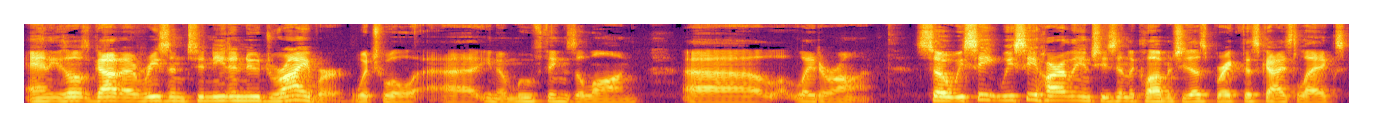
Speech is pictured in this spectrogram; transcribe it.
and he's also got a reason to need a new driver, which will uh, you know move things along uh, later on. So we see we see Harley and she's in the club and she does break this guy's legs.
